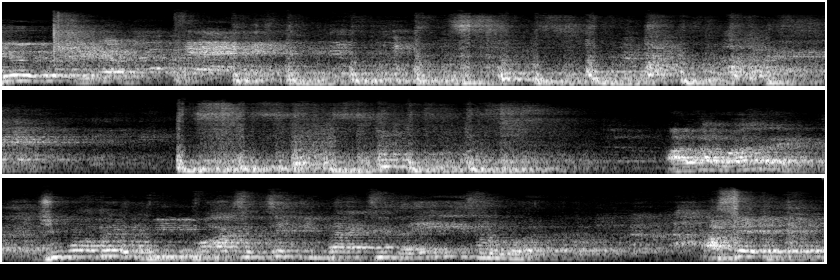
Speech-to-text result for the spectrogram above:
Now. Yeah. Madre. You want me to beatbox and take you back to the 80s or what? I said.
